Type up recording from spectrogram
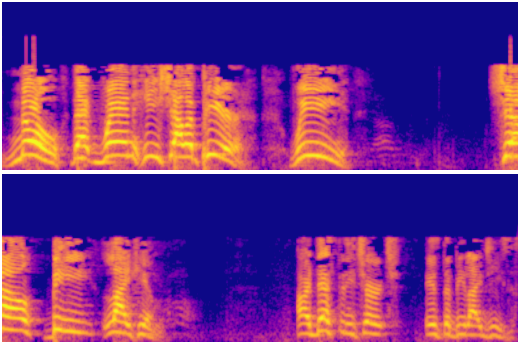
know that when he shall appear, we shall be like him. Our destiny church is to be like Jesus.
